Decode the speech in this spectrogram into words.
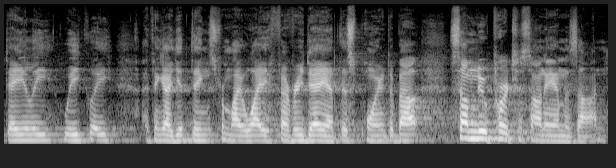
daily, weekly. I think I get dings from my wife every day at this point about some new purchase on Amazon.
